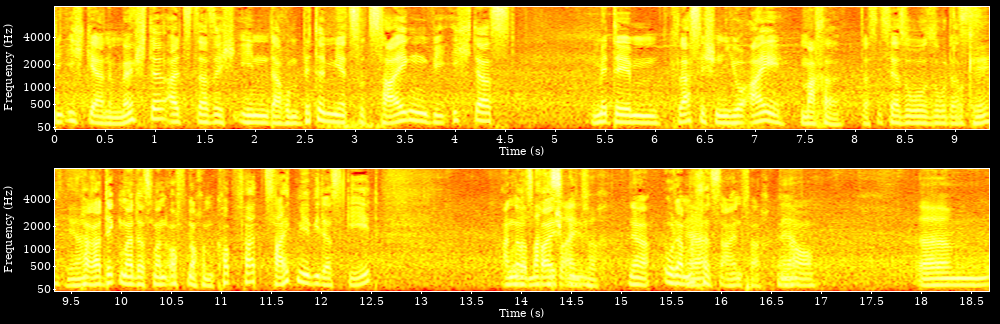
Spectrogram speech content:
die ich gerne möchte, als dass ich ihn darum bitte, mir zu zeigen, wie ich das mit dem klassischen UI mache. Das ist ja so, so das okay, ja. Paradigma, das man oft noch im Kopf hat. Zeig mir, wie das geht. Anderes oder mach Beispiel. es einfach. Ja, oder mach ja. es einfach, genau. Ja. Ähm,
